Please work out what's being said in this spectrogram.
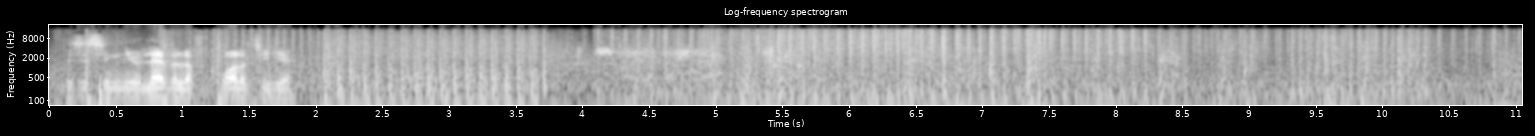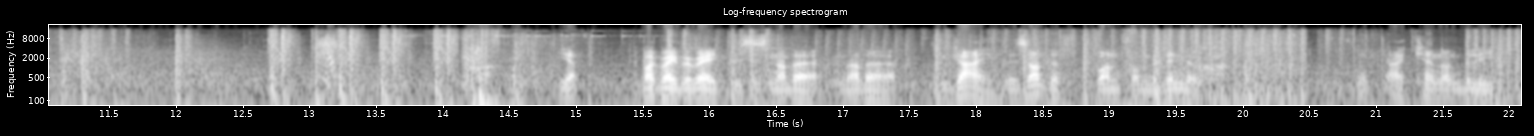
this is a new level of quality here. Yep. But wait, wait, wait. This is another another guy. It's not the one from the window. That I cannot believe.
